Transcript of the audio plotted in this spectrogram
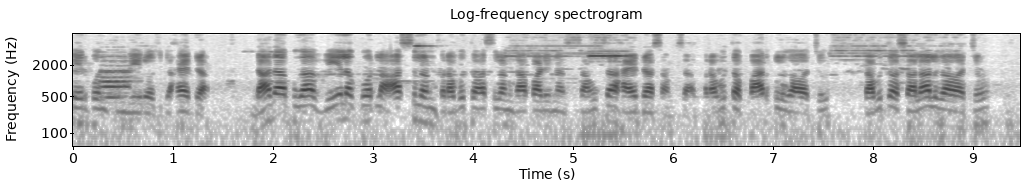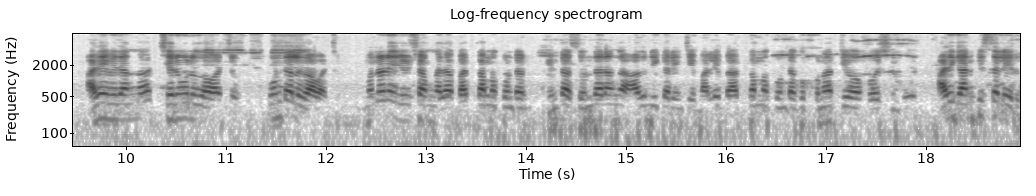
పేరు పొందుతుంది ఈరోజు హైదరాబాద్. దాదాపుగా వేల కోట్ల ఆస్తులను ప్రభుత్వ ఆస్తులను కాపాడిన సంస్థ హైదరాబాద్ సంస్థ. ప్రభుత్వ పార్కులు కావచ్చు ప్రభుత్వ స్థలాలు కావచ్చు అదేవిధంగా చెరువులు కావచ్చు కుంటలు కావచ్చు. మొన్ననే చూసాం కదా బతుకమ్మ కుంటను. ఎంత సుందరంగా ఆధునీకరించి మళ్ళీ బతుకమ్మ కుంటకు పునర్జీవ పోషణ. అది కనిపిస్తలేదు.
